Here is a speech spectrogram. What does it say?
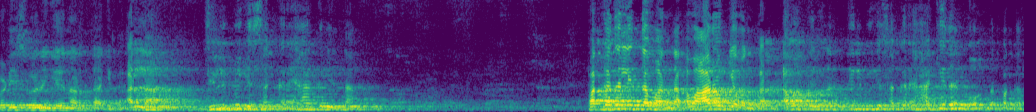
ಬಡಿಸುವನಿಗೆ ಏನು ಅರ್ಥ ಆಗಿಲ್ಲ. ಅಲ್ಲ, ಜಿಲ್ಬಿಗೆ ಸಕ್ಕರೆ ಹಾಕಲಿಲ್ಲ. ಪಕ್ಕದಲ್ಲಿದ್ದವ ಅಂದ ಅವ ಆರೋಗ್ಯವಂತ. ಅವತ್ತಿಂದ ಜಿಲ್ಬಿಗೆ ಸಕ್ಕರೆ ಹಾಕಿದನು ಅಂತ ಪಕ್ಕದವ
